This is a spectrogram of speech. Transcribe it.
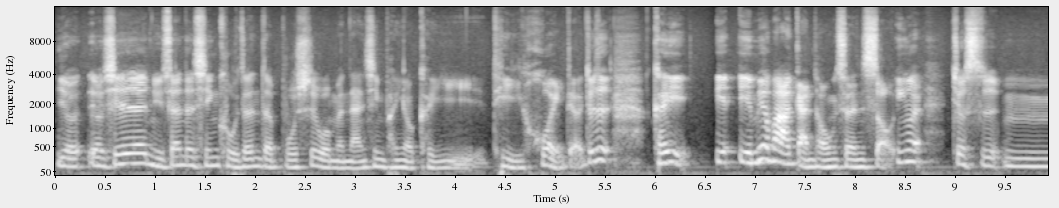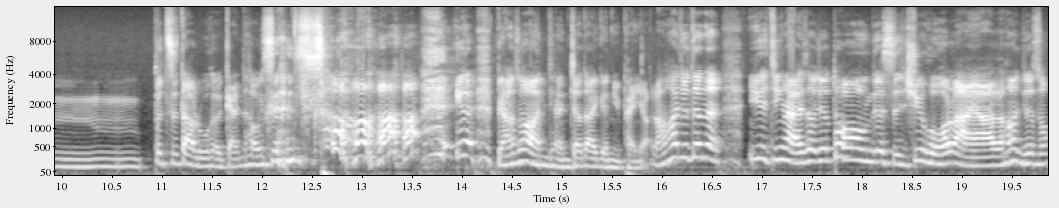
有有些女生的辛苦，真的不是我们男性朋友可以体会的，就是可以。也也没有办法感同身受，因为就是嗯，不知道如何感同身受。因为比方说啊，你可能交到一个女朋友，然后她就真的月经来的时候就痛的死去活来啊，然后你就说。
